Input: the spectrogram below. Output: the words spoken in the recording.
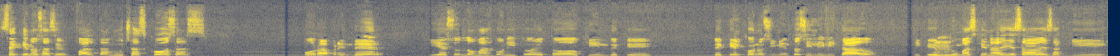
sé que nos hacen falta muchas cosas por aprender y eso es lo más bonito de todo, Kim, de que, de que el conocimiento es ilimitado y que tú más que nadie sabes aquí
